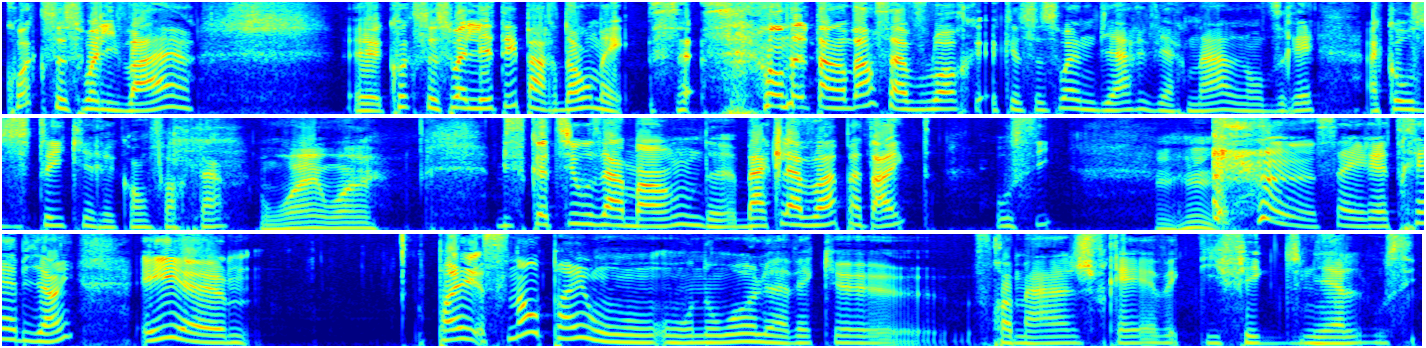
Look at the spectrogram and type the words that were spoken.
quoi que ce soit l'hiver, euh, quoi que ce soit l'été, pardon, mais ça- ça- on a tendance à vouloir que- ce soit une bière hivernale, on dirait, à cause du thé qui est réconfortant. Ouais, ouais. Biscotti aux amandes, baklava peut-être aussi. Mhm. ça irait très bien. Et euh, pain- sinon, pain au, au noix là, avec euh, fromage frais, avec des figues, du miel aussi.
